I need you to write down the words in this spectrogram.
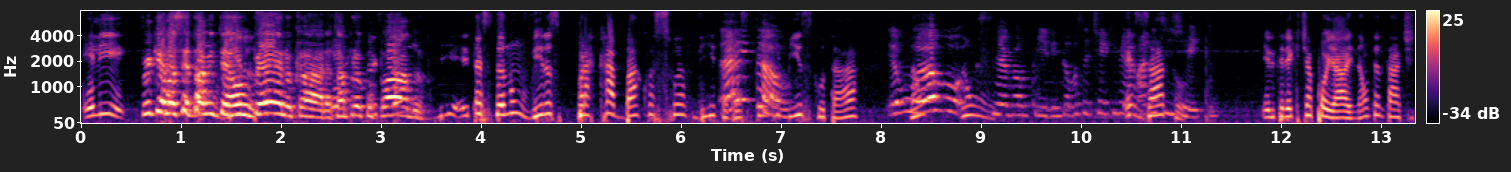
ele. Por que você tá me interrompendo, cara? Tá ele preocupado? estudando um vi- Ele tá estudando um vírus pra acabar com a sua vida. É, Você tem então. que me escutar. Eu Não, amo não. ser vampiro, então você tinha que me amar Exato. desse jeito. Ele teria que te apoiar e não tentar te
